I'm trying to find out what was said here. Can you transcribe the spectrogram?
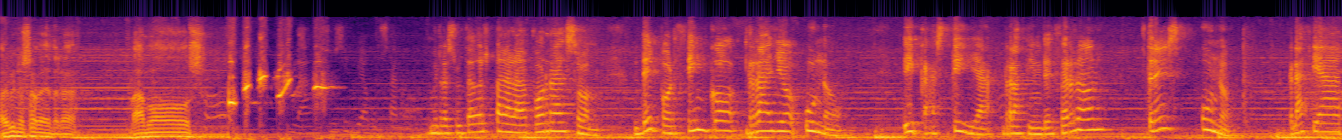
Albino Saavedra. Vamos. Mis resultados para la porra son D por 5, Rayo 1 y Castilla Racing de Ferrol 3-1. Gracias.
